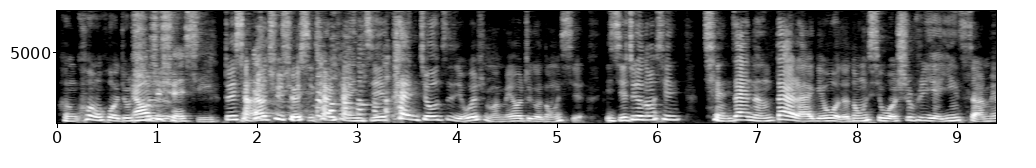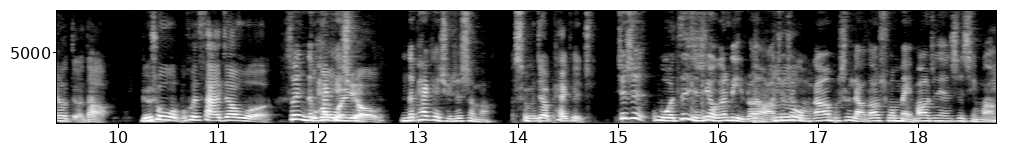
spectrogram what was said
很困惑，就是然后去学习。对，想要去学习看看，以及 探究自己为什么没有这个东西，以及这个东西潜在能带来给我的东西，我是不是也因此而没有得到？比如说，我不会撒娇，我所以你的 package，你的 package 是什么？什么叫 package？就是我自己是有个理论啊，就是我们刚刚不是聊到说美貌这件事情嘛，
